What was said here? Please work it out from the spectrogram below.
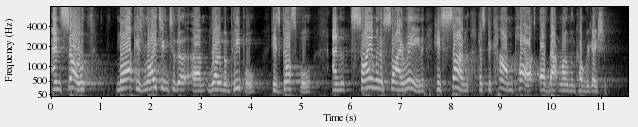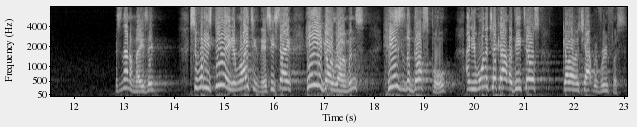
And so, Mark is writing to the um, Roman people his gospel and Simon of Cyrene, his son, has become part of that Roman congregation. Isn't that amazing? So, what he's doing in writing this, he's saying, Here you go, Romans, here's the gospel, and you want to check out the details? Go have a chat with Rufus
